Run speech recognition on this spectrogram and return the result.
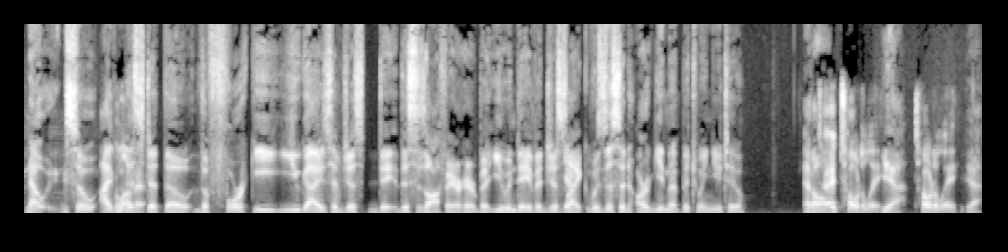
Now, so I Love missed it. though. The Forky, you guys have just, this is off air here, but you and David just Yeah. like, was this an argument between you two at all? Uh, totally. Yeah. Totally. Yeah.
